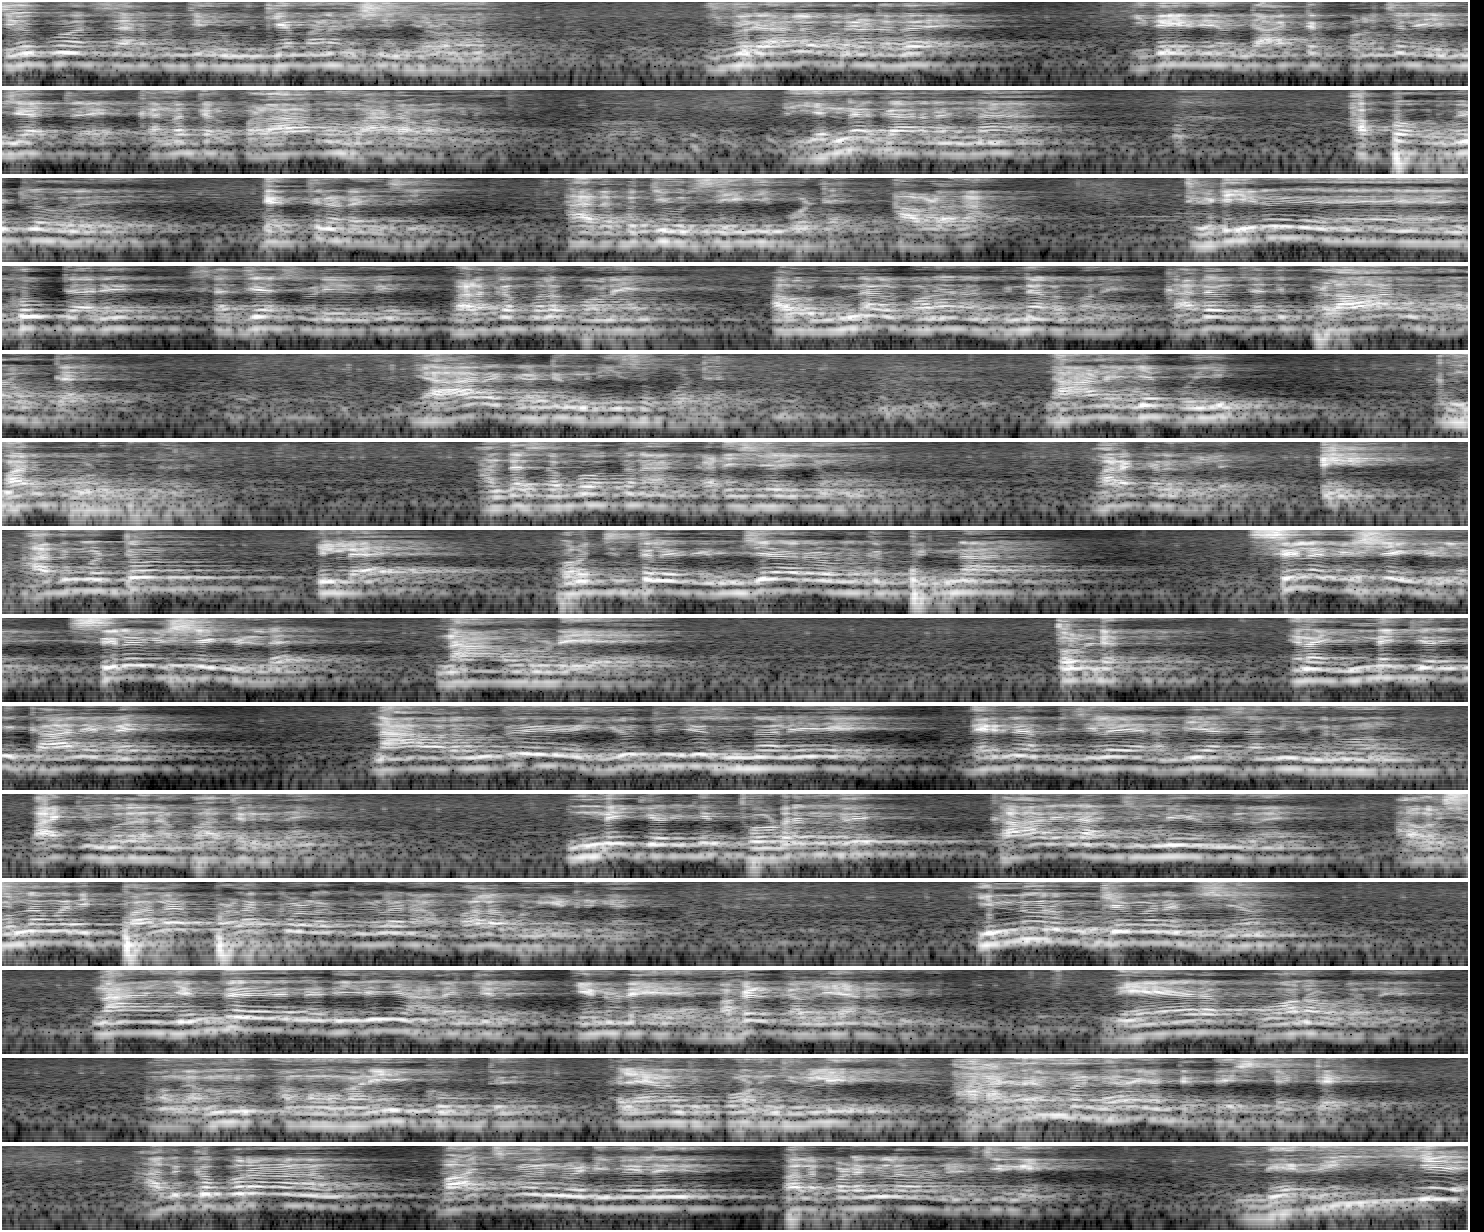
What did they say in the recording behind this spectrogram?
சிவகுமார் சாரை பற்றி ஒரு முக்கியமான விஷயம் சொல்லணும். இவரால் ஒரு தடவை இதே இதே டாக்டர் புரஞ்சல எம்ஜிஆர்ட்ட கன்னத்தில் பலாரும் வார வாங்கினேன். என்ன காரணம்னா அப்போ அவர் வீட்டில் ஒரு டெத்து நடந்துச்சு. அதை பற்றி ஒரு செய்தி போட்டேன். அவ்வளோதான் திடீர்னு கூப்பிட்டாரு சத்யா ஸ்டுடியோவுக்கு. வழக்கம் போல் போனேன். அவர் முன்னால் போனார் நான் பின்னால் போனேன். கதவை சேர்த்து பலாரும் வர விட்டார். யாரை கேட்டு இந்த நியூஸை போட்டேன். நாளைக்கே போய் மறுப்பு போடு பண்ணார் அந்த சம்பவத்தை நான் கடைசி வரைக்கும் மறக்கிறது இல்லை அது மட்டும் இல்லை புரட்சித் தலைவர் எம்ஜிஆர் அவர்களுக்கு பின்னால் சில விஷயங்களில் சில விஷயங்களில் நான் அவருடைய தொண்டன். ஏன்னா இன்னைக்கு வரைக்கும் காலையில் நான் அவர் வந்து இருபத்தஞ்சி வருஷம் முன்னாலே மெரினா பீச்சில் நம்பியார் சாமி மிருகம் வாக்கியம் போதை நான் பார்த்துருக்குறேன். இன்னைக்கு வரைக்கும் தொடர்ந்து காலையில் அஞ்சு மணி எழுந்துருவேன். அவர் சொன்ன மாதிரி பல பழக்க வழக்கங்களை நான் ஃபாலோ பண்ணிக்கிட்டு இருக்கேன். இன்னொரு முக்கியமான விஷயம் நான் எந்த நடிகரையும் அழைக்கலை. என்னுடைய மகள் கல்யாணத்துக்கு. நேராக போன உடனே அவங்க அம் அவங்க மனைவி கூப்பிட்டு கல்யாணத்துக்கு போகணும்னு சொல்லி அரை மணி நேரம் என்கிட்ட பேசிட்டு அதுக்கப்புறம் வாட்ச்மேன் வடிவேலு பல படங்கள் அவர் நடிச்சிருக்கேன். நிறைய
